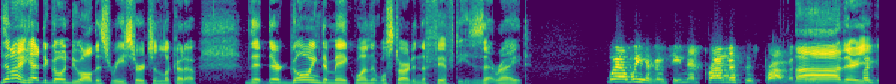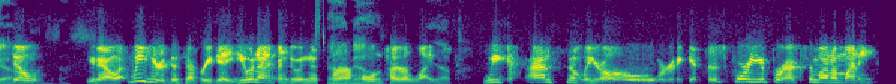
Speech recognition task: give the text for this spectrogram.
then I had to go and do all this research and look at up that they're going to make one that will start in the fifties. Is that right? Well, we haven't seen that. Promises, promises. Ah, there you but go. Still, you know, we hear this every day. You and I have been doing this for I our know. whole entire life. Yep. We constantly, oh, we're going to get this for you for X amount of money.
